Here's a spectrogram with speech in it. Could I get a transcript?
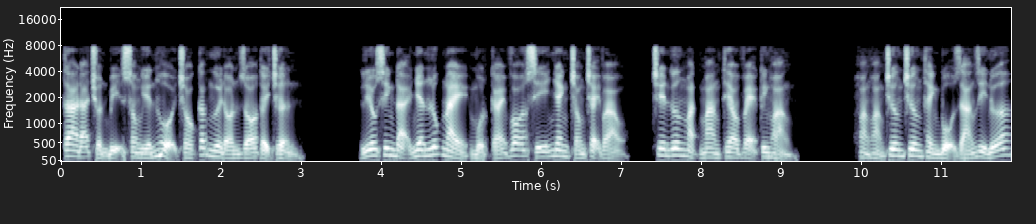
ta đã chuẩn bị xong yến hội cho các ngươi đón gió tẩy trần. Liêu sinh đại nhân lúc này một cái võ sĩ nhanh chóng chạy vào, trên gương mặt mang theo vẻ kinh hoàng. Hoàng hoàng trương trương thành bộ dáng gì nữa,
